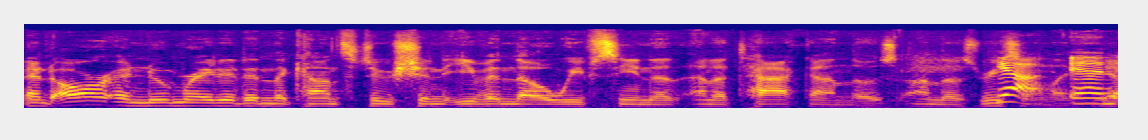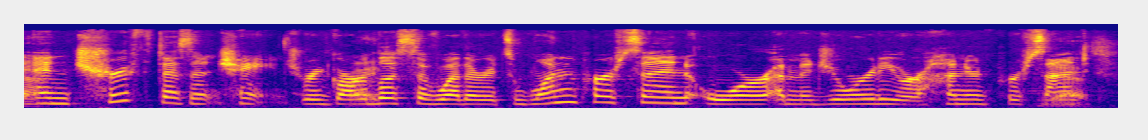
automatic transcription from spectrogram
and are enumerated in the Constitution, even though we've seen a, an attack on those on those recently. Yeah, and, yeah. and truth doesn't change, regardless right. of whether it's one person or a majority or 100%. Yes.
